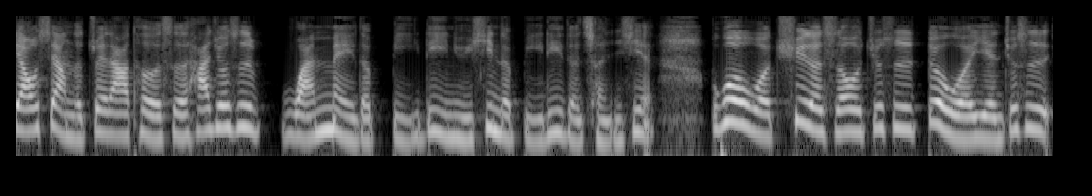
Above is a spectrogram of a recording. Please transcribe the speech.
雕像的最大特色，它就是完美的比例，女性的比例的呈现。不过我去的时候，就是对我而言就是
